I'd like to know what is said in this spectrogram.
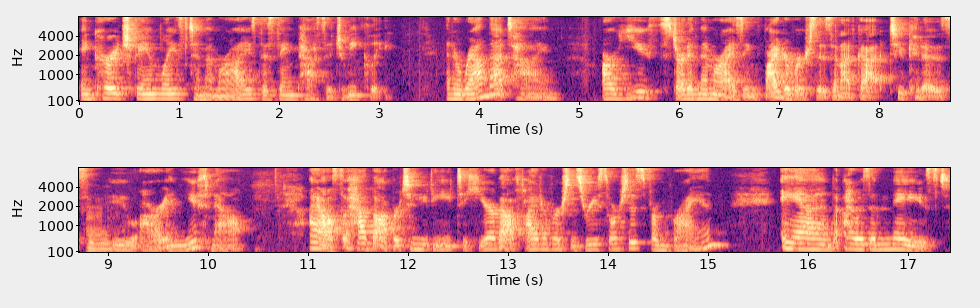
encourage families to memorize the same passage weekly. And around that time, our youth started memorizing fighter verses, and I've got two kiddos mm-hmm. who are in youth now. I also had the opportunity to hear about fighter verses resources from Brian, and I was amazed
